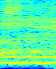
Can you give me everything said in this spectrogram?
Bien.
